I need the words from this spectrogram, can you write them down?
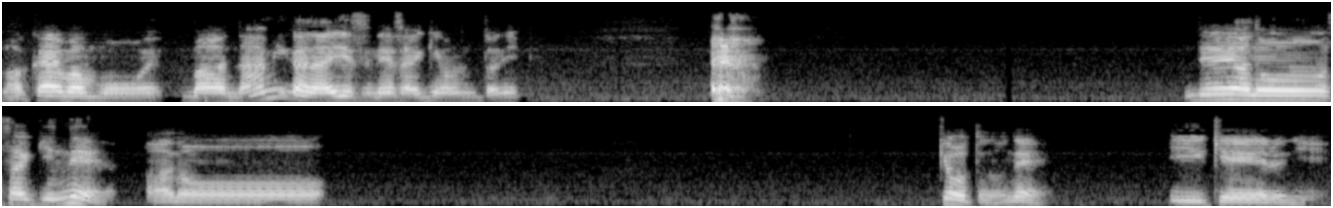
和歌山も、まあ、波がないですね、最近、本当に。で、あのー、最近ね、あのー、京都のね、EKL に、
